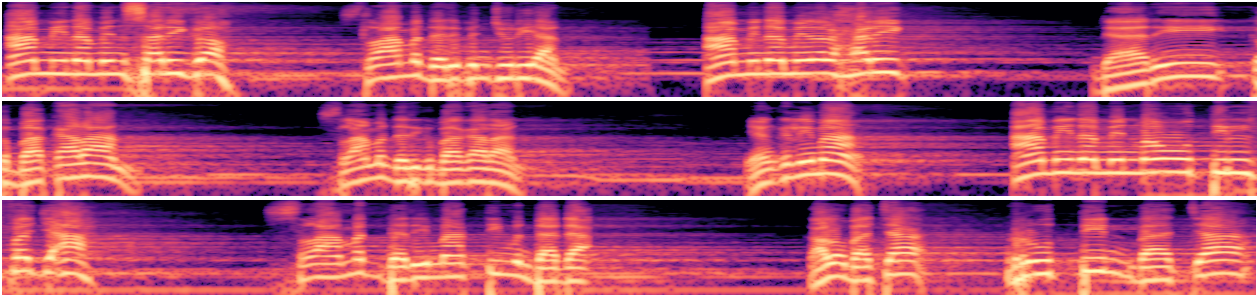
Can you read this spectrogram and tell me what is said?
Amin amin sarigah selamat dari pencurian. Amin amin al harik dari kebakaran. Selamat dari kebakaran. Yang kelima amin amin mautil faj'ah. Selamat dari mati mendadak. Kalau baca rutin baca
